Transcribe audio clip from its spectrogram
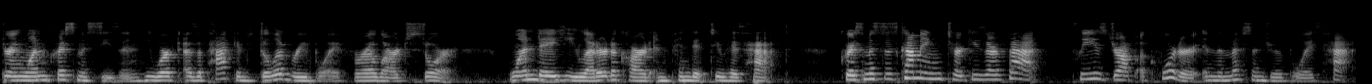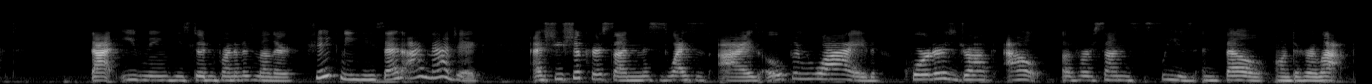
During one Christmas season, he worked as a package delivery boy for a large store. One day he lettered a card and pinned it to his hat. Christmas is coming, turkeys are fat. Please drop a quarter in the messenger boy's hat. That evening he stood in front of his mother. Shake me, he said, I'm magic. As she shook her son, Mrs. Weiss's eyes opened wide. Quarters dropped out of her son's sleeves and fell onto her lap.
